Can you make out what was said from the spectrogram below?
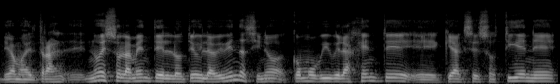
digamos, el no es solamente el loteo y la vivienda, sino cómo vive la gente, eh, qué accesos tiene,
